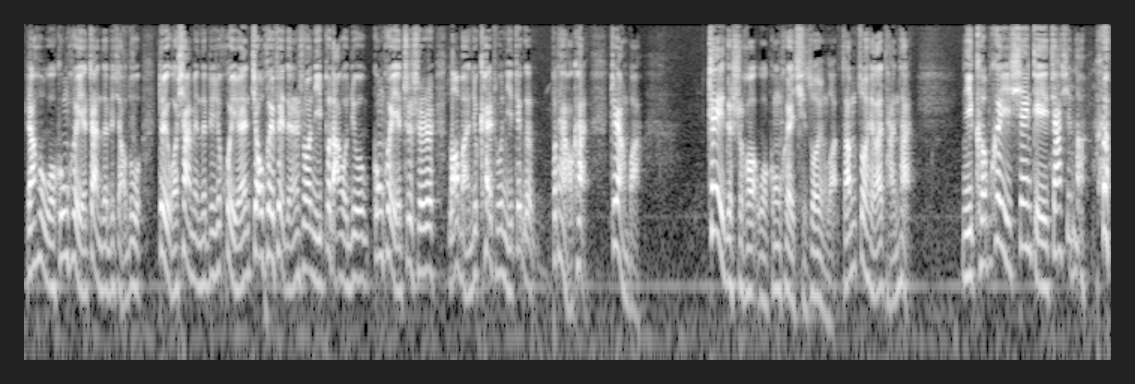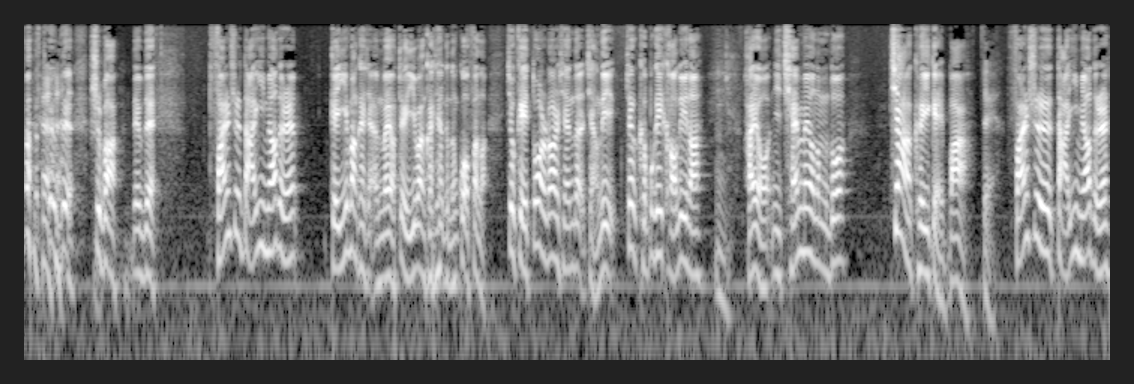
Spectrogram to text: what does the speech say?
然后我工会也站在这角度，对我下面的这些会员交会费的人说，你不打我就工会也支持老板就开除你，这个不太好看。这样吧，这个时候我工会起作用了，咱们坐下来谈谈，你可不可以先给加薪呢？对不对？是吧？对不对？凡是打疫苗的人给一万块钱，没有这个一万块钱可能过分了，就给多少多少钱的奖励，这个可不可以考虑呢？嗯。还有你钱没有那么多。假可以给吧？对，凡是打疫苗的人，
